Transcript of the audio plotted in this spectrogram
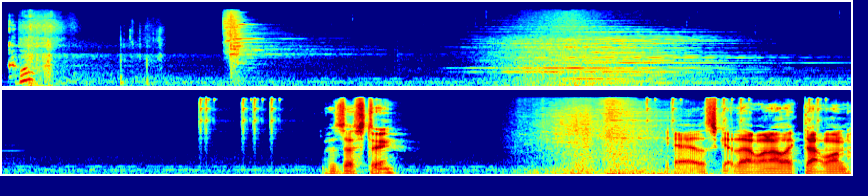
Cool. What does this do? Yeah, let's get that one. I like that one.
